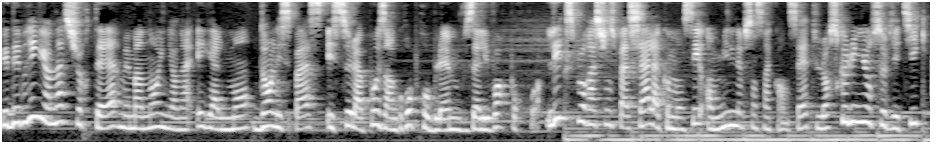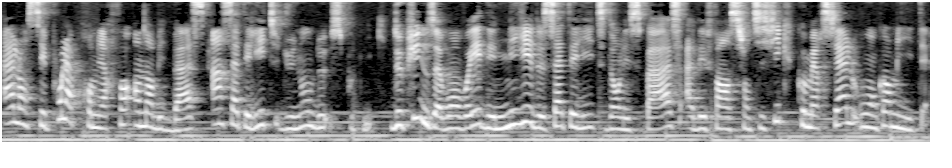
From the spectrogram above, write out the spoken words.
Des débris, il y en a sur Terre, mais maintenant il y en a également dans l'espace, et cela pose un gros problème, vous allez voir pourquoi. L'exploration spatiale a commencé en 1957, lorsque l'Union soviétique a lancé pour la première fois en orbite basse un satellite du nom de Sputnik. Depuis, nous avons envoyé des milliers de satellites dans l'espace à des fins scientifiques, commerciales ou encore militaires.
